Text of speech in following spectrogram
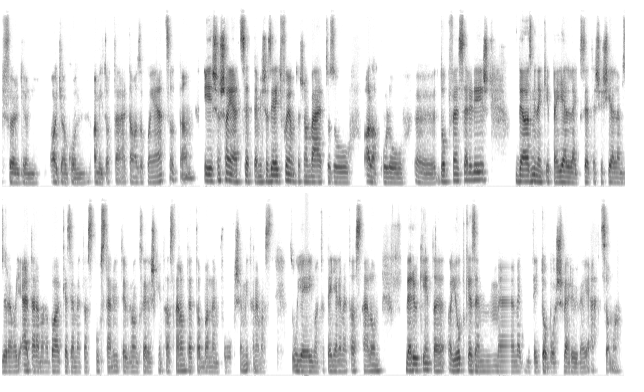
földön, agyagon, amit ott találtam, azokon játszottam. És a saját szettem is azért egy folyamatosan változó, alakuló dobfelszerelés, de az mindenképpen jellegzetes és jellemző hogy általában a bal kezemet azt pusztán ütevő hangszeresként használom, tehát abban nem fogok semmit, hanem azt az ujjaimat, a tenyeremet használom verőként, a, a jobb kezemmel meg mint egy dobos verővel játszom a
